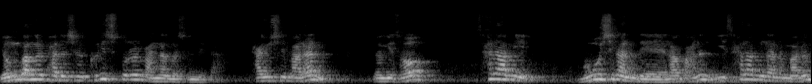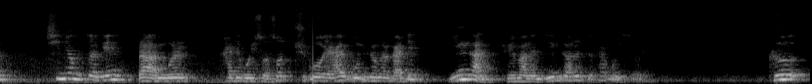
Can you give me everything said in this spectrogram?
영광을 받으실 그리스도를 만난 것입니다. 다윗이 말한 여기서 사람이 무엇이간데 라고 하는 이 사람이라는 말은 치명적인 사람을 가지고 있어서 죽어야 할 운명을 가진 인간, 죄 많은 인간을 뜻하고 있어요. 그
